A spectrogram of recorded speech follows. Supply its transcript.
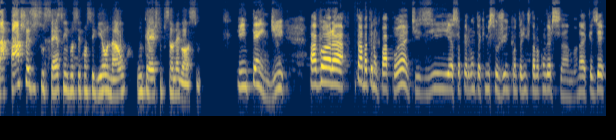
na taxa de sucesso em você conseguir ou não um crédito para o seu negócio. Entendi. Agora, estava batendo um papo antes e essa pergunta aqui me surgiu enquanto a gente estava conversando, né? Quer dizer,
